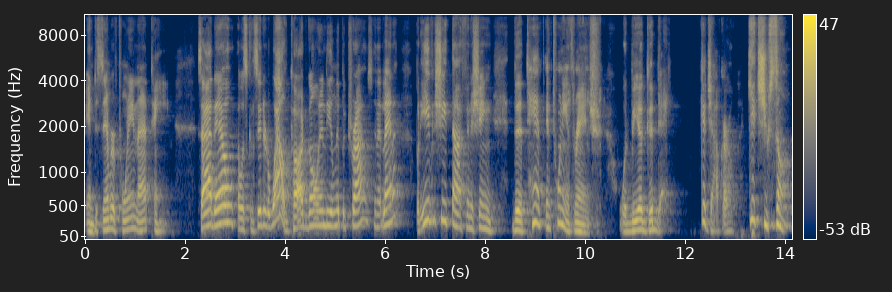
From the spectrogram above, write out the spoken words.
in December of 2019. Seidel was considered a wild card going into the Olympic trials in Atlanta, but even she thought finishing the 10th and 20th range would be a good day. Good job, girl. Get you some.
